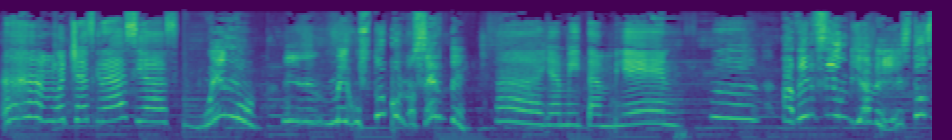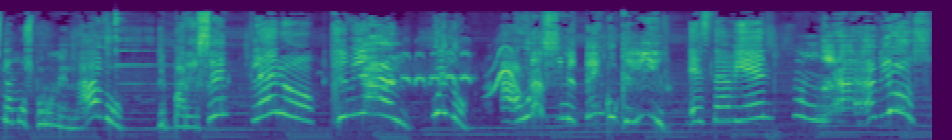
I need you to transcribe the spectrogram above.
Ah, muchas gracias. Bueno, eh, me gustó conocerte. Ay, a mí también. Ah, a ver si un día de estos vamos por un helado. ¿Te parece? ¡Claro! ¡Genial! Bueno, ahora sí me tengo que ir. ¿Está bien? A- ¡Adiós!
